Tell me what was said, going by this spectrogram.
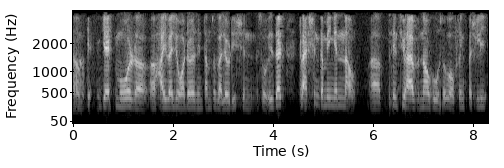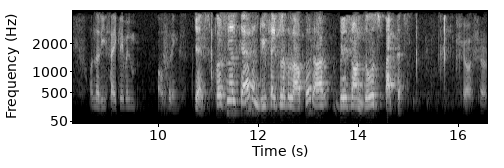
uh, get, more uh, uh, high-value orders in terms of value addition? So is that traction coming in now uh, since you have now host of offerings, especially on the recyclable offerings? Yes, personal care and recyclable offer are based on those factors. Sure, sure.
